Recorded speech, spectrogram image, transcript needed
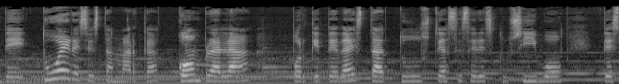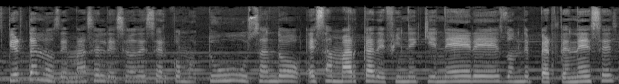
de tú eres esta marca, cómprala, porque te da estatus, te hace ser exclusivo, despierta en los demás el deseo de ser como tú, usando esa marca define quién eres, dónde perteneces.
